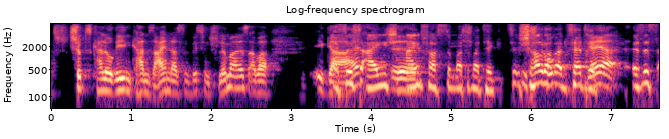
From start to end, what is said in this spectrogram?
Chips Kalorien kann sein, dass es ein bisschen schlimmer ist, aber egal. Es ist eigentlich äh, einfachste Mathematik. Schau doch an Cedric. Ja, ja. Es ist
